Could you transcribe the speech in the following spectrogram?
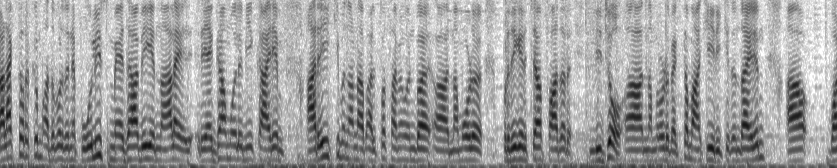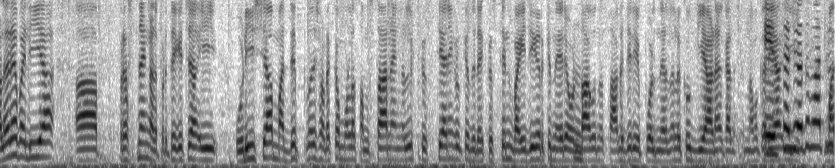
കളക്ടർക്കും അതുപോലെ തന്നെ പോലീസ് മേധാവിയും നാളെ രേഖാമൂലം ഈ കാര്യം അറിയിക്കുമെന്നാണ് അല്പസമയം മുൻപ് നമ്മോട് പ്രതികരിച്ച ഫാദർ ലിജോ നമ്മളോട് വ്യക്തമാക്കിയിരിക്കുന്നത്. എന്തായാലും വളരെ വലിയ പ്രശ്നങ്ങൾ പ്രത്യേകിച്ച് ഈ ഒഡീഷ മധ്യപ്രദേശ് അടക്കമുള്ള സംസ്ഥാനങ്ങളിൽ ക്രിസ്ത്യാനികൾക്കെതിരെ ക്രിസ്ത്യൻ വൈദികർക്ക് നേരെ ഉണ്ടാകുന്ന സാഹചര്യം ഇപ്പോൾ നിലനിൽക്കുകയാണ്. നമുക്ക് നമുക്കറിയാം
